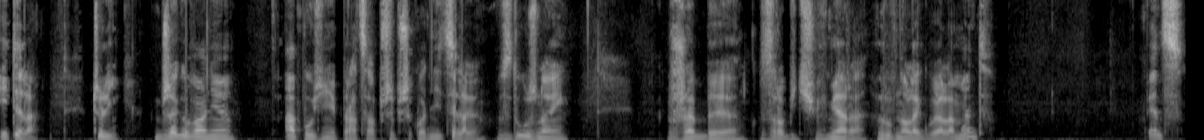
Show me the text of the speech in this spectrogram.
i tyle. Czyli brzegowanie, a później praca przy przykładnicy wzdłużnej, żeby zrobić w miarę równoległy element. Więc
